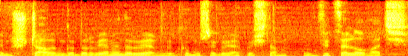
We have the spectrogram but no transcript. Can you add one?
Tym szczałem go dorwiemy? Dorwiemy, tylko muszę go jakoś tam wycelować.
